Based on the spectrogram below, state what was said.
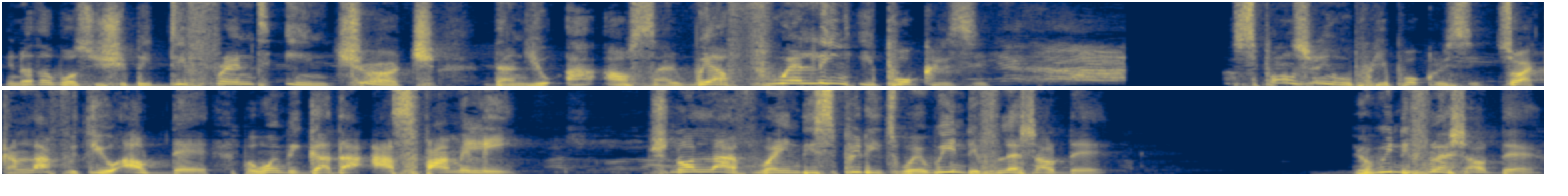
In other words, you should be different in church than you are outside. We are fueling hypocrisy. Sponsoring hypocrisy. So I can laugh with you out there, but when we gather as family, should not laugh. We're in the spirit. We're we in the flesh out there. We're we in the flesh out there.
